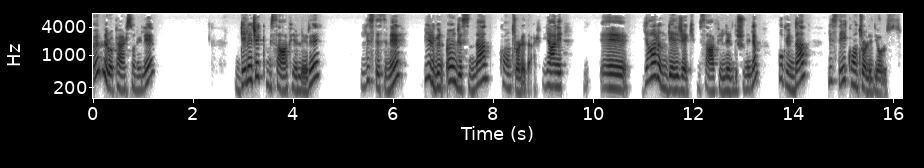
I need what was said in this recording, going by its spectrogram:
Ön büro personeli gelecek misafirleri listesini bir gün öncesinden kontrol eder. Yani e, yarın gelecek misafirleri düşünelim. Bugünden listeyi kontrol ediyoruz.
